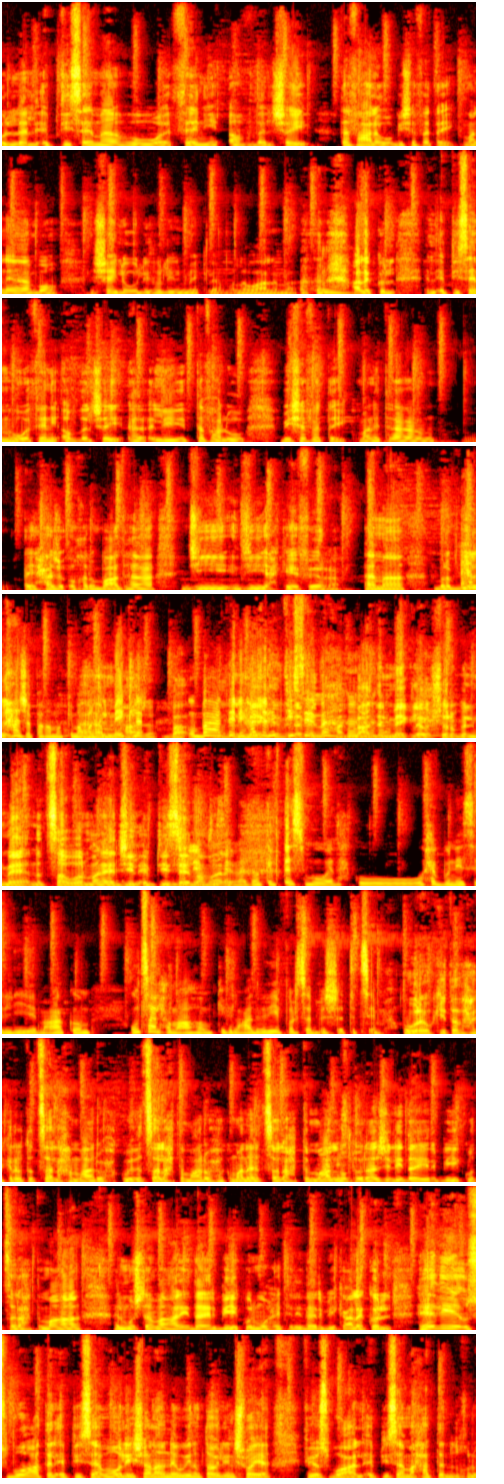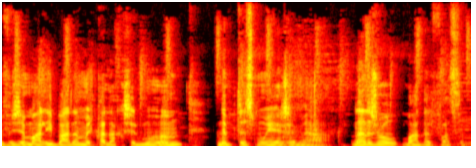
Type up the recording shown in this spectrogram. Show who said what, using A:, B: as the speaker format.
A: الابتسامة هو ثاني أفضل شيء تفعله بشفتيك. معناها بون الشيء يظهر لي الماكلة والله أعلم. على كل الابتسام هو ثاني أفضل شيء آه، اللي تفعله بشفتيك. معناتها أي حاجة أخرى بعدها تجي تجي حكاية فارغة. أما
B: بربي أهم حاجة بارامون كما قلت الماكلة وبعد ثاني حاجة الابتسامة.
A: بعد الماكلة وشرب الماء نتصور معناها تجي الابتسامة
B: معناها. Donc ابتسموا وضحكوا وحبوا الناس اللي معاكم. وتصالحوا معاهم كيف العادة؟ هذه فرصة باش تتسامحوا.
A: ولو كي تضحك لو تتصالح مع روحك. وإذا تصالحت مع روحك معناها تصالحت مع ال entourage اللي داير بيك وتصالحت مع المجتمع اللي داير بيك والمحيط اللي داير بيك. على كل هذه أسبوع الابتسامة. واللي إن شاء الله ناويين مطولين شوية في أسبوع الابتسامة حتى ندخلوا في الجمعه اللي بعدها. ما يقلقش المهم نبتسموا يا جماعة. نرجعوا بعد الفاصل.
